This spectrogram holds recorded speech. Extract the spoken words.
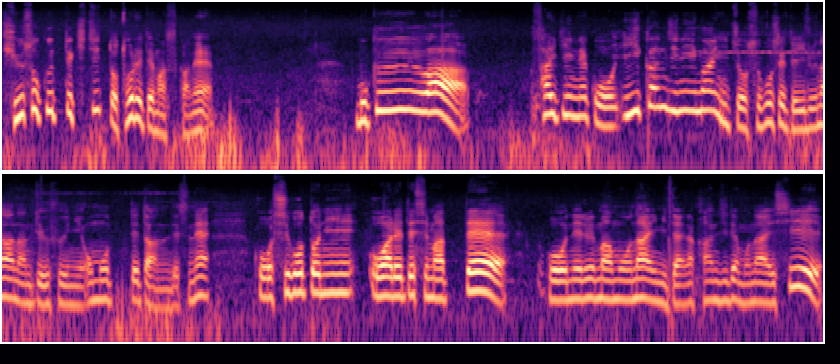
休息ってきちっと取れてますかね？僕は最近ねこういい感じに毎日を過ごせているななんていうふうに思ってたんですねこう仕事に追われてしまってこう寝る間もないみたいな感じでもないし、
